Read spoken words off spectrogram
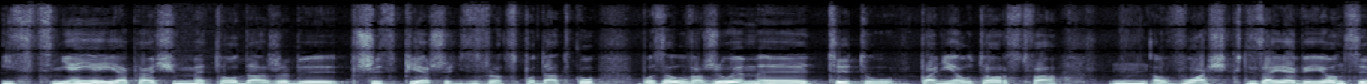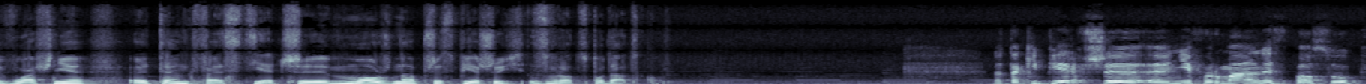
istnieje jakaś metoda, żeby przyspieszyć zwrot z podatku? Bo zauważyłem e, tytuł pani autorstwa mm, właśnie, zajawiający właśnie e, tę kwestię. Czy można przyspieszyć zwrot z podatku? No taki pierwszy e, nieformalny sposób,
